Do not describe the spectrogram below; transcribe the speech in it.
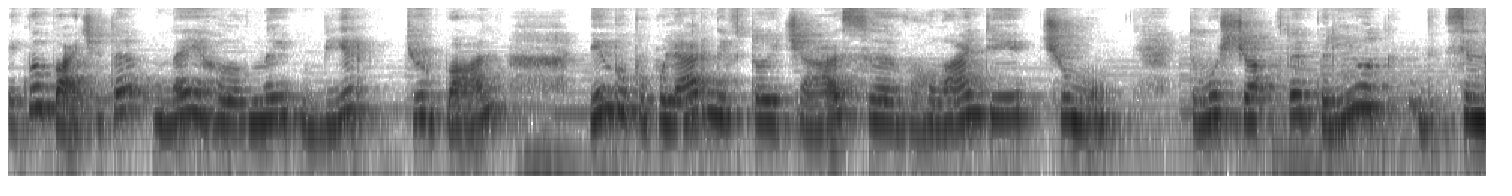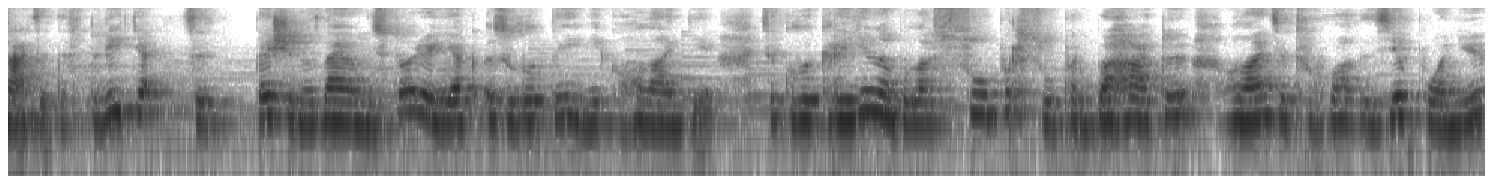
Як ви бачите, у неї головний убір тюрбан. Він був популярний в той час в Голландії. Чому? Тому що в той період, 17 століття, це те, що ми знаємо в історії як золотий вік Голландії. Це коли країна була супер-супер багатою. Голландці торгували з Японією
